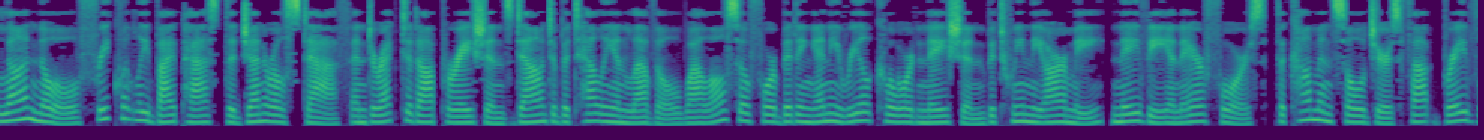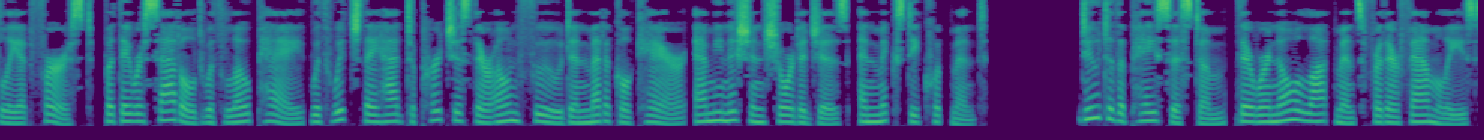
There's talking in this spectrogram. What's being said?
Lon Nol frequently bypassed the general staff and directed operations down to battalion level while also forbidding any real coordination between the Army, Navy, and Air Force. The common soldiers fought bravely at first, but they were saddled with low pay, with which they had to purchase their own food and medical care, ammunition shortages, and mixed equipment. Due to the pay system, there were no allotments for their families,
